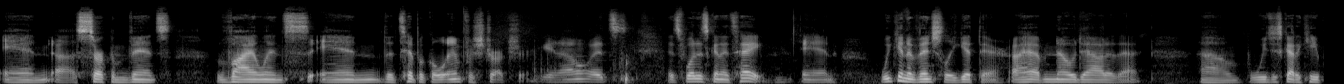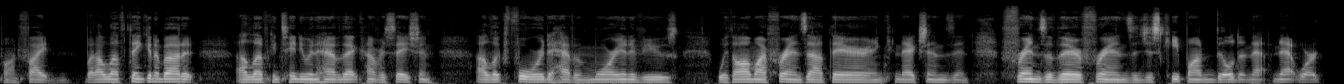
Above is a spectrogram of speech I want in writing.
and uh, circumvents violence and the typical infrastructure. You know, it's it's what it's going to take, and we can eventually get there. I have no doubt of that. Um, we just got to keep on fighting. But I love thinking about it. I love continuing to have that conversation. I look forward to having more interviews with all my friends out there and connections and friends of their friends and just keep on building that network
